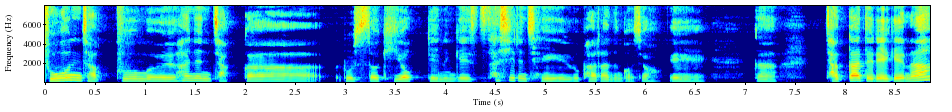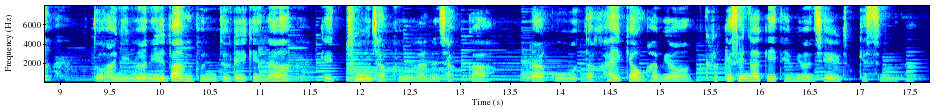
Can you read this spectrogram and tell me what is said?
좋은 작품을 하는 작가로서 기억되는 게 사실은 제일로 바라는 거죠. 예. 그러니까 작가들에게나 또 아니면 일반 분들에게나 좋은 작품을 하는 작가라고 딱 하이경하면 그렇게 생각이 되면 제일 좋겠습니다.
